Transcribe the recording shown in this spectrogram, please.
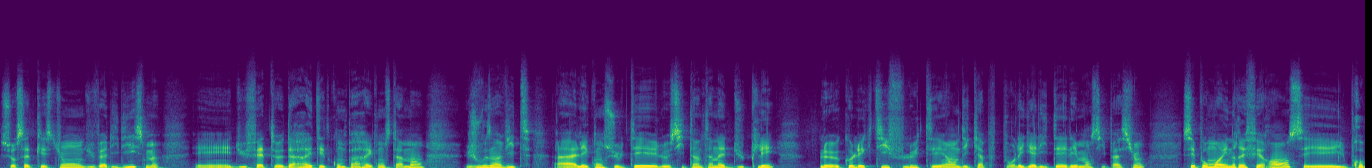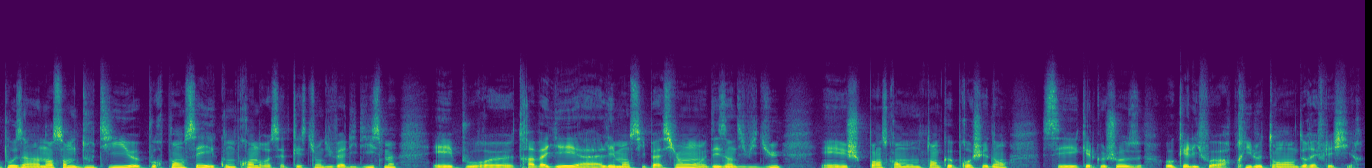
sur cette question du validisme et du fait d'arrêter de comparer constamment, je vous invite à aller consulter le site internet du Clé, le collectif Lutte et Handicap pour l'égalité et l'émancipation. C'est pour moi une référence et il propose un ensemble d'outils euh, pour penser et comprendre cette question du validisme et pour euh, travailler à l'émancipation des individus. Et je pense qu'en tant que proche aidant, c'est quelque chose auquel il faut avoir pris le temps de réfléchir.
